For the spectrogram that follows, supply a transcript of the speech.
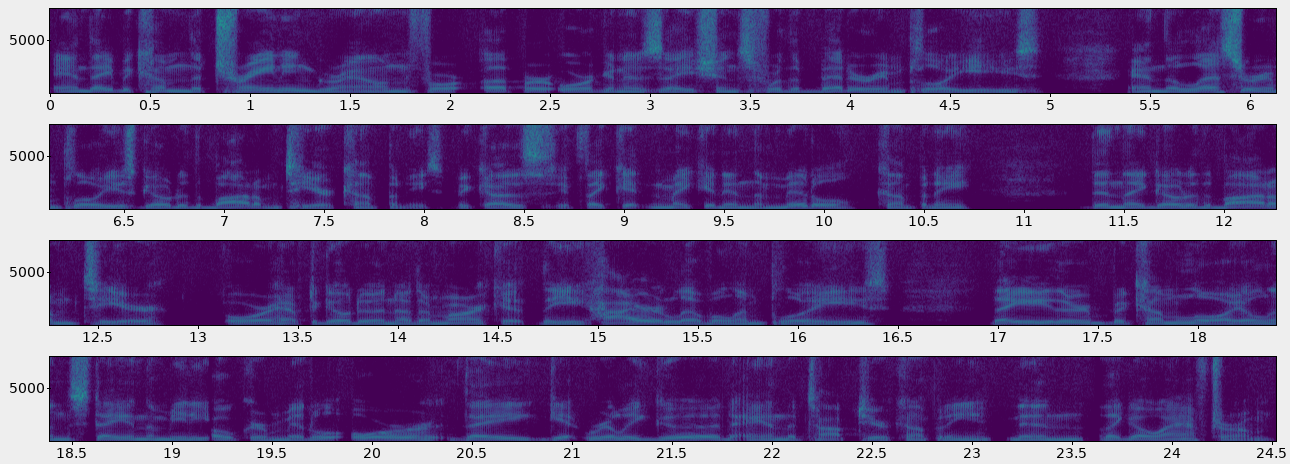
And they become the training ground for upper organizations for the better employees. And the lesser employees go to the bottom tier companies because if they couldn't make it in the middle company, then they go to the bottom tier or have to go to another market. The higher level employees they either become loyal and stay in the mediocre middle or they get really good and the top tier company then they go after them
